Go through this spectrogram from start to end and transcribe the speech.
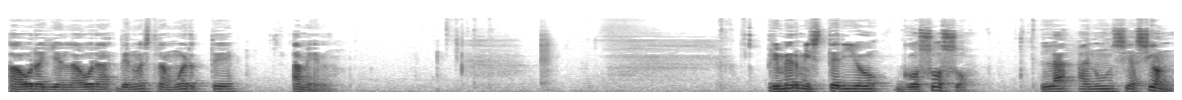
ahora y en la hora de nuestra muerte. Amén. Primer misterio gozoso, la Anunciación.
